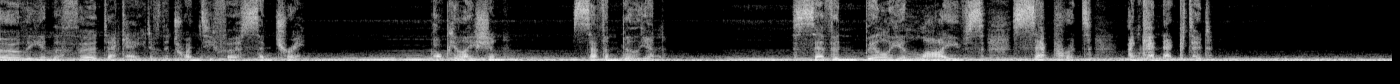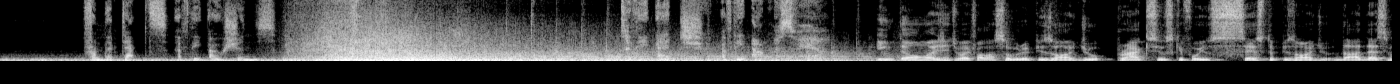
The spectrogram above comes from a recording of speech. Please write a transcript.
Early in the third decade of the 21st century. Population 7 billion. 7 billion lives, separate and connected. From the depths of the oceans to the edge of the atmosphere. Então a gente vai falar sobre o episódio Praxius, que foi o sexto episódio da 12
